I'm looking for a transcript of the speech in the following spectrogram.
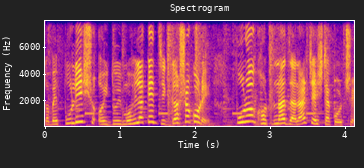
তবে পুলিশ ওই দুই মহিলাকে জিজ্ঞাসা করে পুরো ঘটনা জানার চেষ্টা করছে।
